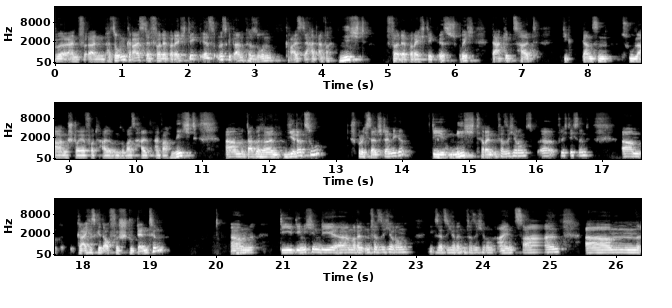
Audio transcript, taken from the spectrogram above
ein, einen Personenkreis, der förderberechtigt ist und es gibt einen Personenkreis, der halt einfach nicht förderberechtigt ist. Sprich, da gibt's halt die ganzen Zulagen, Steuervorteile und sowas halt einfach nicht. Ähm, da gehören wir dazu sprich Selbstständige, die genau. nicht rentenversicherungspflichtig sind. Ähm, Gleiches gilt auch für Studenten, ähm, die, die nicht in die ähm, Rentenversicherung, die gesetzliche Rentenversicherung einzahlen. Ähm,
